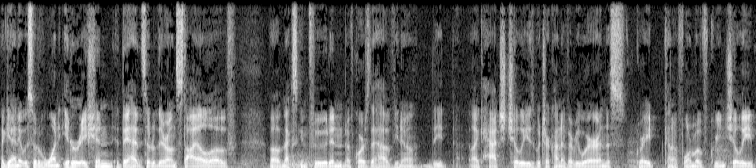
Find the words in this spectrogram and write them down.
again it was sort of one iteration. They had sort of their own style of of Mexican food, and of course they have you know the like hatch chilies, which are kind of everywhere, and this great kind of form of green chili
